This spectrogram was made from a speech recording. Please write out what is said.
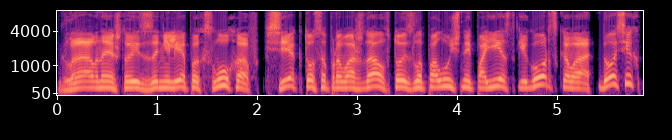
Главное, Главное, что из-за нелепых слухов все, кто сопровождал в той злополучной поездке Горского, до сих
